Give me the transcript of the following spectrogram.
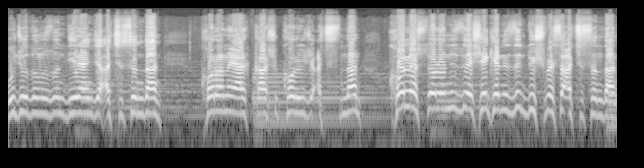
vücudunuzun direnci açısından, koronaya karşı koruyucu açısından, kolesterolünüz ve şekerinizin düşmesi açısından,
